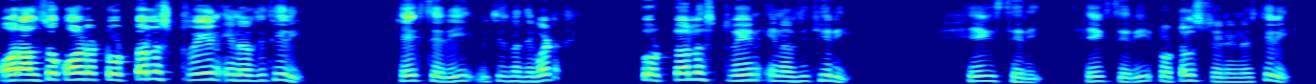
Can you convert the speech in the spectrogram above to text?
or also called a total strain energy theory. Haigh's theory which is nothing but total strain energy theory. Haigh's theory. Haigh's theory, total strain energy theory.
